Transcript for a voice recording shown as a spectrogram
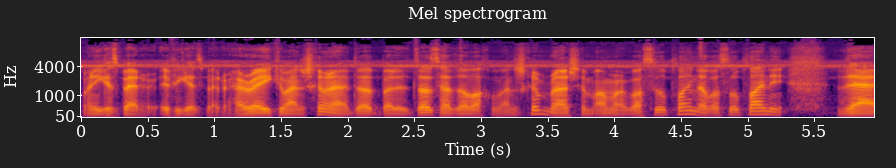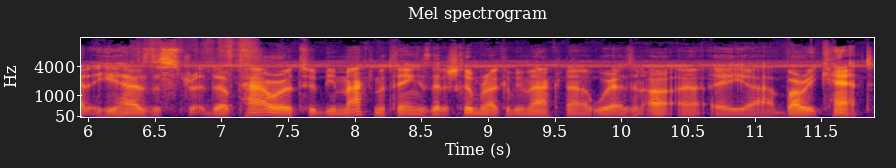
when he gets better, if he gets better. Hareka Manas Shemra, but it does have the Allah Manas Shemra, Shem Amar Vasil Plani, Vasil Plani, that he has the, the power to be Makna things that a Shemra can be Makna, whereas an, uh, a, a, a Bari can't.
